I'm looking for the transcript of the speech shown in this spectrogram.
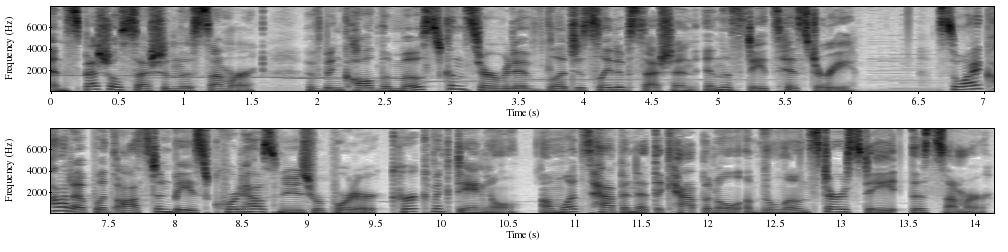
and special session this summer have been called the most conservative legislative session in the state's history. So I caught up with Austin based courthouse news reporter Kirk McDaniel on what's happened at the capital of the Lone Star State this summer.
